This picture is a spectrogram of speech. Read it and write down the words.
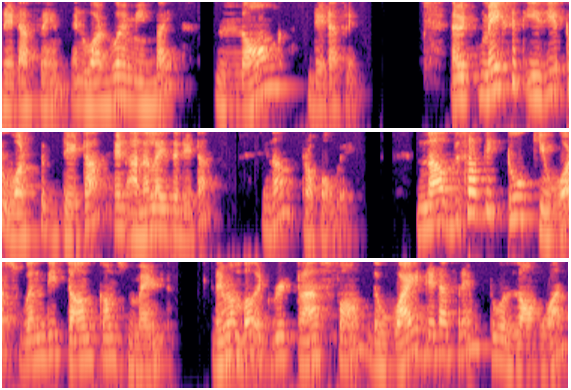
data frame and what do I mean by long data frame? Now it makes it easier to work with data and analyze the data in a proper way. Now these are the two keywords when the term comes melt. Remember it will transform the wide data frame to a long one.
